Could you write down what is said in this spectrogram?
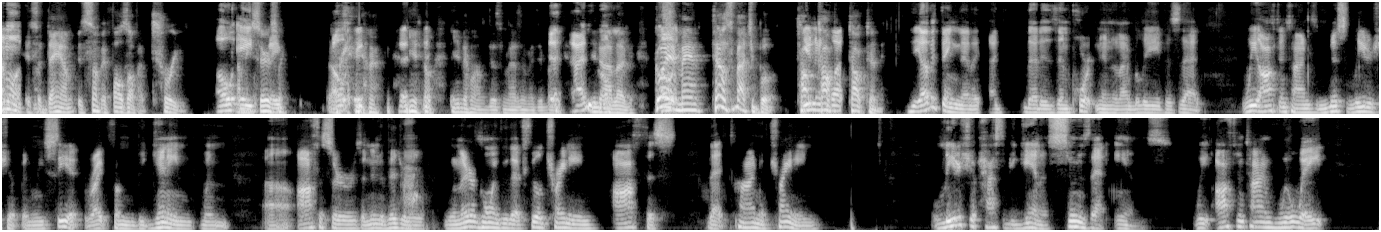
I mean, it's a damn. It's something that falls off a tree. Oh, I mean, seriously. Okay. you know, you know, I'm just messing with you, but you know, I love you. Go oh, ahead, man. Tell us about your book. Talk, you know talk, what? talk to me. The other thing that I, I, that is important in it, I believe, is that we oftentimes miss leadership and we see it right from the beginning when uh, officers and individuals when they're going through that field training office that time of training leadership has to begin as soon as that ends. We oftentimes will wait.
